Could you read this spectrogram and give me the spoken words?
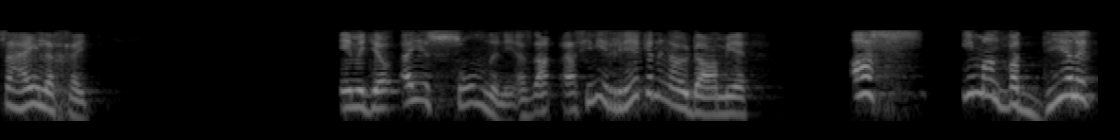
se heiligheid en met jou eie sonde nie, as daar as jy nie rekening hou daarmee as iemand wat deel het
